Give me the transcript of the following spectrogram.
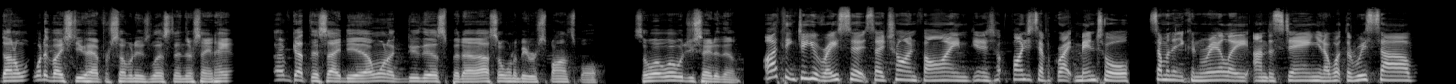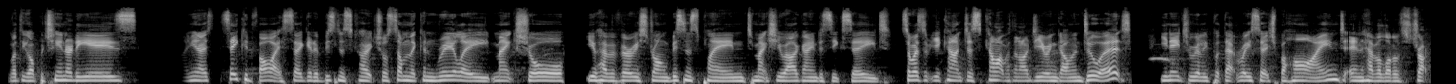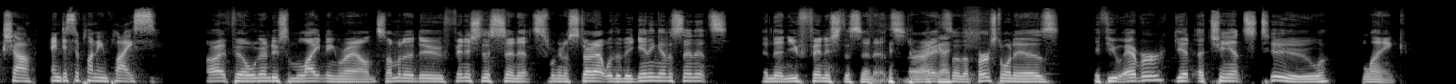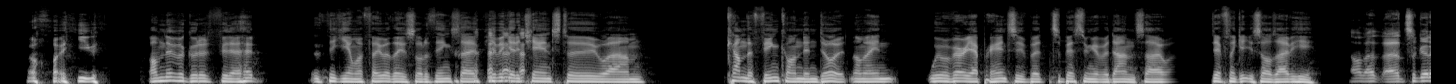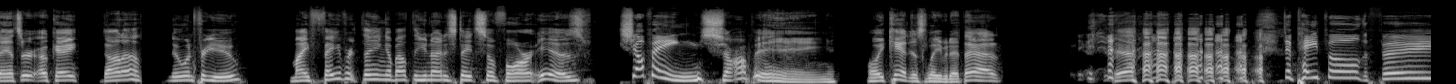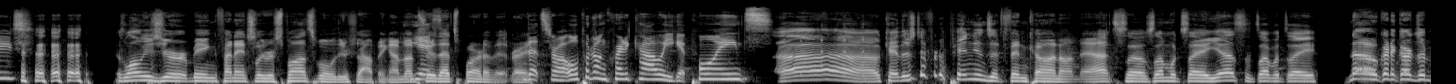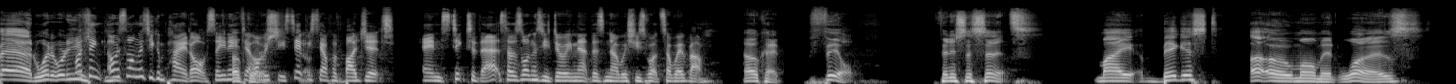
Donna, what advice do you have for someone who's listening? They're saying, hey, I've got this idea. I want to do this, but I also want to be responsible. So what, what would you say to them? I think do your research. So try and find, you know, find yourself a great mentor, someone that you can really understand, you know, what the risks are, what the opportunity is, you know, seek advice. So get a business coach or someone that can really make sure you have a very strong business plan to make sure you are going to succeed. So as you can't just come up with an idea and go and do it. You need to really put that research behind and have a lot of structure and discipline in place. All right, Phil, we're going to do some lightning rounds. So I'm going to do finish this sentence. We're going to start out with the beginning of the sentence and then you finish the sentence. All right. okay. So the first one is if you ever get a chance to blank. Oh, you, I'm never good at fit thinking on my feet with these sort of things. So if you ever get a chance to um, come to FinCon, then do it. I mean, we were very apprehensive, but it's the best thing we've ever done. So definitely get yourselves over here. Oh, that, that's a good answer. Okay, Donna, new one for you. My favorite thing about the United States so far is shopping. Shopping. Well, you can't just leave it at that. Yeah. The people, the food. as long as you're being financially responsible with your shopping, I'm, I'm Yes. sure that's part of it, right? That's right. Or put it on credit card where you get points. Ah, okay. There's different opinions at FinCon on that. So some would say yes, and some would say no. Credit cards are bad. What, what do you? I think, oh, as long as you can pay it off. So you need Of to course, obviously set yeah. yourself a budget and stick to that. So as long as you're doing that, there's no issues whatsoever. Okay, Phil, finish this sentence. My biggest uh oh moment was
